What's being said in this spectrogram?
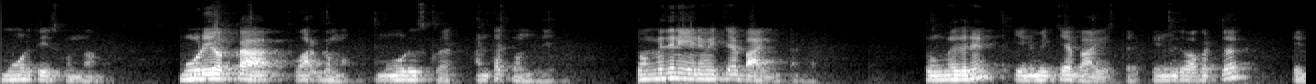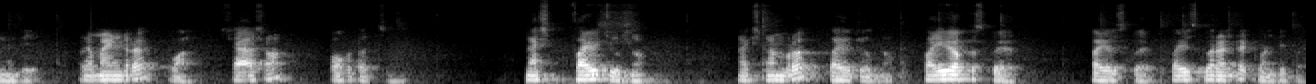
మూడు తీసుకుందాం. మూడు యొక్క వర్గము. మూడు స్క్వేర్ అంటే తొమ్మిది. తొమ్మిదిని ఎనిమిదిచే భాగించండి. తొమ్మిదిని ఎనిమిదిచే భాగిస్తారు ఎనిమిది ఒకటిలో ఎనిమిది. రిమైండర్ వన్. శాసం ఒకటి వచ్చింది. నెక్స్ట్ ఫైవ్ చూద్దాం. నెక్స్ట్ నెంబర్ ఫైవ్ చూద్దాం. ఫైవ్ యొక్క square. Five square. Five square అంటే ట్వంటీ ఫైవ్.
